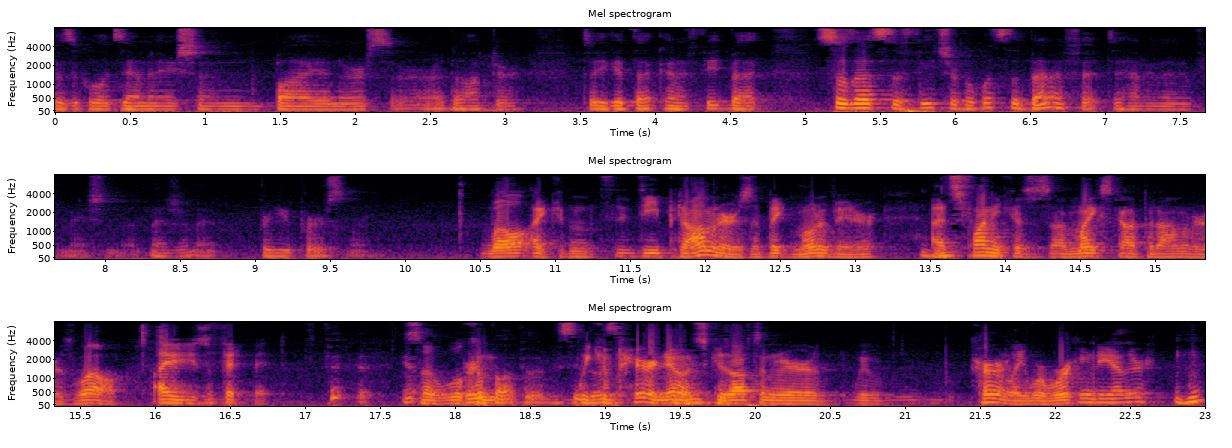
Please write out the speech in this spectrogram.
physical examination by a nurse or a doctor So you get that kind of feedback. So that's the feature. But what's the benefit to having that information, that measurement, for you personally? Well, I can. The pedometer is a big motivator. Mm-hmm. It's funny because uh, Mike's got a pedometer as well. I use a Fitbit. Fitbit. Yeah, So we'll com- popular. We, we compare notes because often we're we currently we're working together, Mhm.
